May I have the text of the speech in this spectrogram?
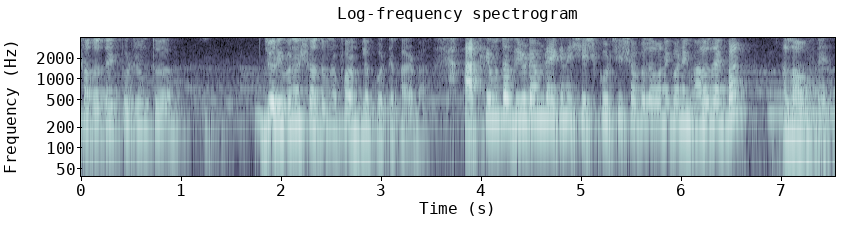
শত তারিখ পর্যন্ত জরিমানার সহ তোমরা ফর্ম ফিল আপ করতে পারবা। আজকের মতো ভিডিওটা আমরা এখানে শেষ করছি। সকলে অনেক অনেক ভালো থাকবা। আল্লাহ হাফেজ।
